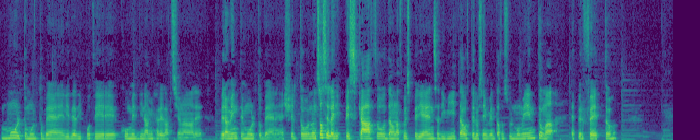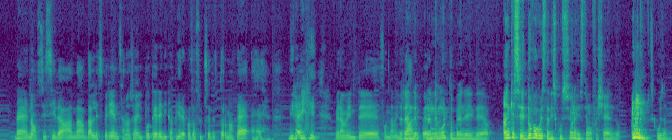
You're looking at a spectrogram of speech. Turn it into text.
molto molto bene l'idea di potere come dinamica relazionale, veramente molto bene. Hai scelto, non so se l'hai pescato da una tua esperienza di vita o te lo sei inventato sul momento, ma è perfetto. Beh, no, sì, sì, da, da, dall'esperienza, no? Cioè il potere di capire cosa succede attorno a te è, direi, veramente fondamentale. Rende, per... rende molto bene l'idea. Anche se dopo questa discussione che stiamo facendo, scusami,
